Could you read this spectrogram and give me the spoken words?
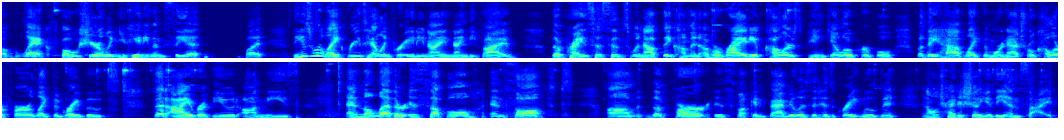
a black faux shearling. You can't even see it. But these were like retailing for $89.95. The price has since went up. They come in a variety of colors, pink, yellow, purple. But they have like the more natural color fur, like the gray boots that I reviewed on these. And the leather is supple and soft. Um, the fur is fucking fabulous. It has great movement. And I'll try to show you the inside.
